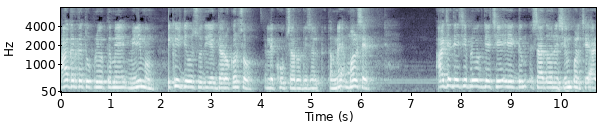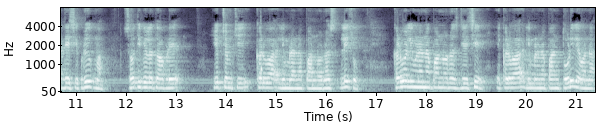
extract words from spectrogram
આ ઘરગથ્થુ પ્રયોગ તમે મિનિમમ એકવીસ દિવસ સુધી એક ધારો કરશો એટલે ખૂબ સારું રિઝલ્ટ તમને મળશે. આ જે દેશી પ્રયોગ જે છે એ એકદમ સાદો અને સિમ્પલ છે આ દેશી પ્રયોગમાં. સૌથી પહેલાં તો આપણે એક ચમચી કડવા લીમડાના પાનનો રસ લઈશું. કડવા લીમડાના પાનનો રસ જે છે એ કડવા લીમડાના પાન તોડી લેવાના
